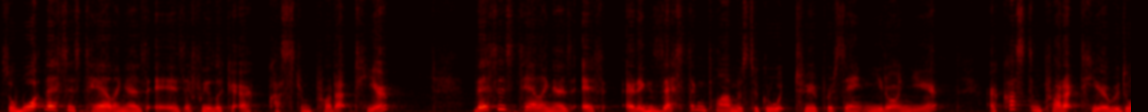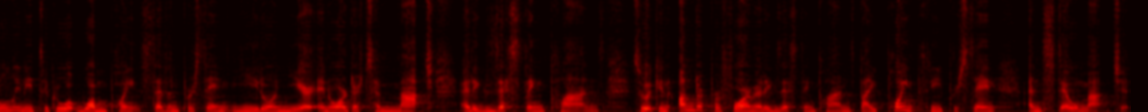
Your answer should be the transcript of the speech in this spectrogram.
So what this is telling us is, if we look at our custom product here, this is telling us if our existing plan was to grow at 2% year on year, Our custom product here would only need to grow at 1.7% year on year in order to match our existing plans. So it can underperform our existing plans by 0.3% and still match it.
